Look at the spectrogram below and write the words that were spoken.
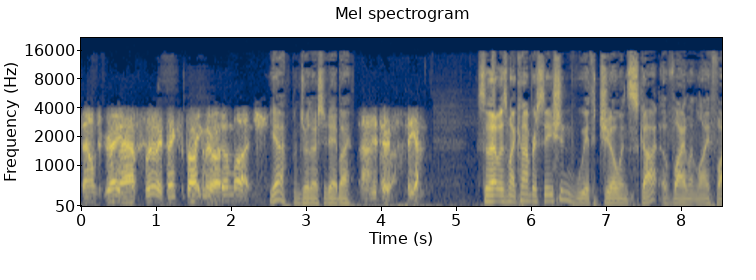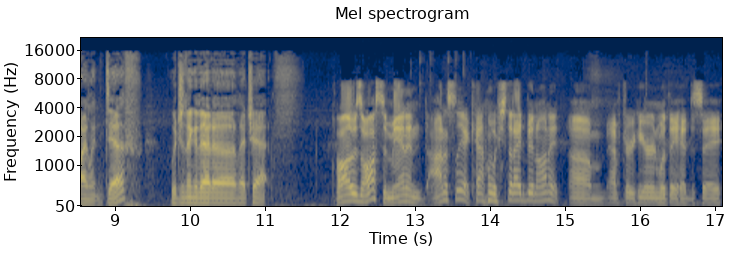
Sounds great. Absolutely. Thanks for talking you to us. so much. Yeah. Enjoy the rest of your day. Bye. Uh, You too. bye-bye. See ya. So that was my conversation with Joe and Scott of Violent Life, Violent Death. What'd you think of that uh, that chat? Oh, it was awesome, man. And honestly, I kind of wish that I'd been on it um, after hearing what they had to say.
